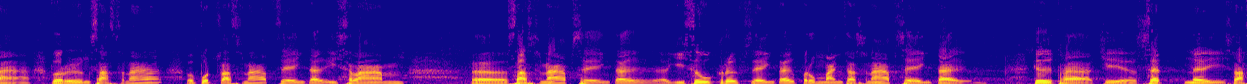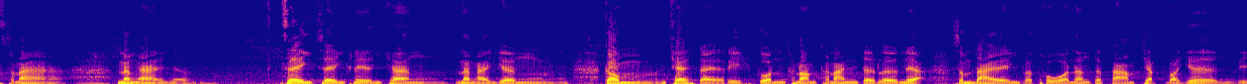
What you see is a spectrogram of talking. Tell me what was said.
នាព្រោះរឿងសាសនាពុទ្ធសាសនាផ្សេងទៅអ៊ីស្លាម សាសនាផ្សេងទៅយេស៊ូគ្រីស្ទផ្សេងទៅ ព្រហ្មញ្ញសាសនាផ្សេងទៅ គឺថាជាសិទ្ធនៃសាសនានឹងឯងផ្សេងផ្សេងគ្នាអញ្ចឹងនឹងឯងយើងកុំចេះតែរិះគន់ខ្នន់ខ្នាញ់ទៅលើអ្នកសំដែងពធហ្នឹងទៅតាមចិត្តរបស់យើងពី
